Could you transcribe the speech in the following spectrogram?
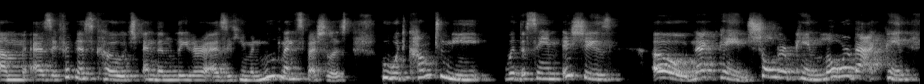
um, as a fitness coach and then later as a human movement specialist who would come to me with the same issues. Oh neck pain shoulder pain lower back pain.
